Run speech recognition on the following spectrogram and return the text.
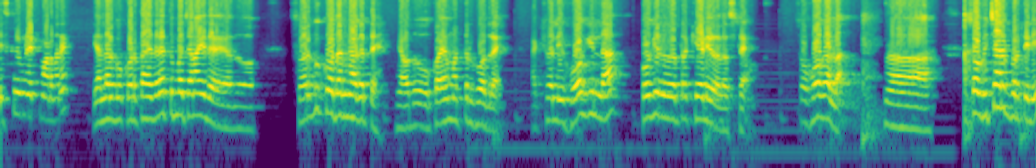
ಡಿಸ್ಕ್ರಿಮಿನೇಟ್ ಮಾಡಿದ್ರೆ ಎಲ್ಲರಿಗೂ ಕೊಡ್ತಾ ಇದ್ರೆ ತುಂಬಾ ಚೆನ್ನಾಗಿದೆ. ಅದು ಸ್ವರ್ಗಕ್ಕೆ ಹೋದಂಗೆ ಆಗುತ್ತೆ. ಯಾವುದು ಕೊಯಮತ್ತರ್ಗ್ ಹೋದ್ರೆ. ಆಕ್ಚುಲಿ ಹೋಗಿಲ್ಲ ಹೋಗಿರೋದ್ರ ಕೇಳಿರೋದಷ್ಟೇ ಸೊ ಹೋಗಲ್ಲ. ಸೊ ವಿಚಾರಕ್ಕೆ ಬರ್ತೀನಿ.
